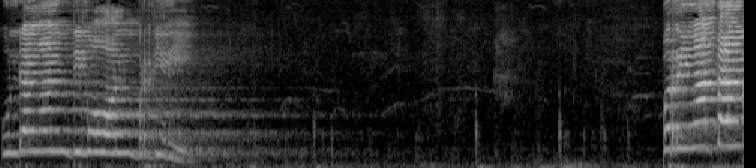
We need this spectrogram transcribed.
Undangan dimohon berdiri. Peringatan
